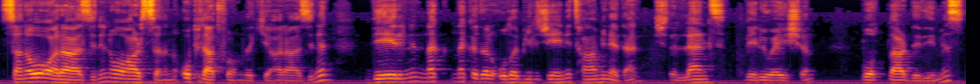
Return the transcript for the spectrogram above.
sana o arazinin, o arsanın, o platformdaki arazinin değerinin ne, ne kadar olabileceğini tahmin eden işte land valuation botlar dediğimiz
